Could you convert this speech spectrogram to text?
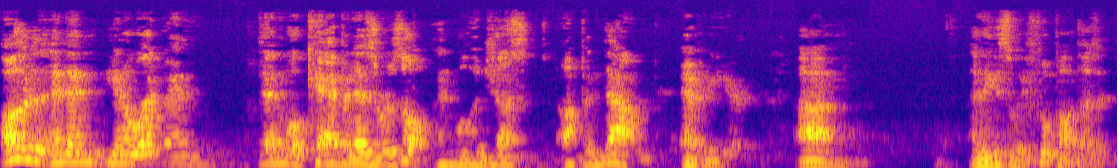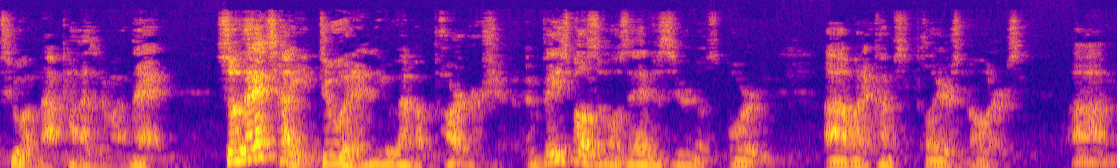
Other than, and then you know what? And then we'll cap it as a result, and we'll adjust up and down every year. Um, I think it's the way football does it too. I'm not positive on that. So that's how you do it, and you have a partnership. And baseball is the most adversarial sport uh, when it comes to players and owners. Um,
